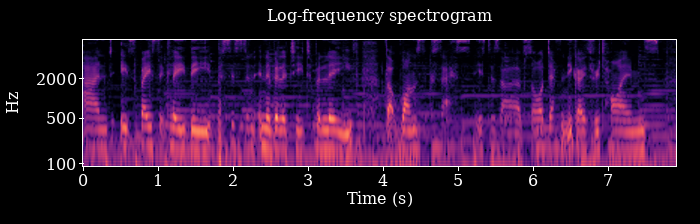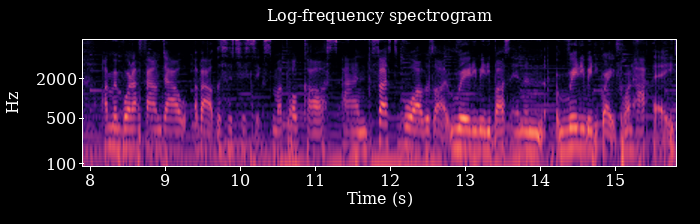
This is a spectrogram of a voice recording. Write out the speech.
and it's basically the persistent inability to believe that one's success is deserved. So I'll definitely go through times. I remember when I found out about the statistics for my podcast, and first of all, I was like really, really buzzing and really, really grateful and happy.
